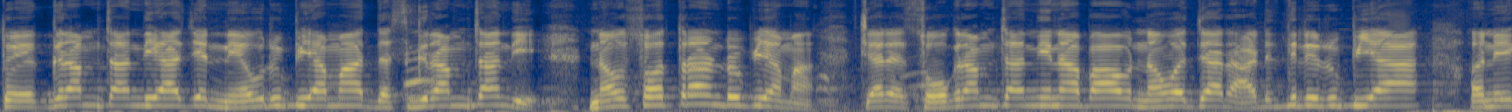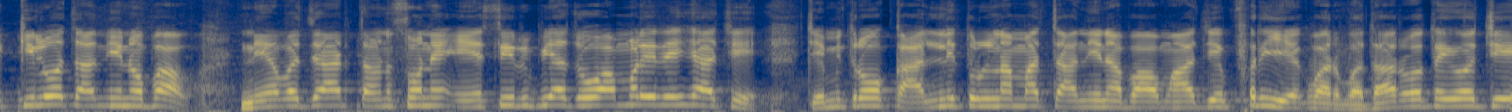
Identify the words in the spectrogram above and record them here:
તો એક ગ્રામ ચાંદી આજે નેવું રૂપિયામાં, દસ ગ્રામ ચાંદી નવસો ત્રણ રૂપિયામાં. જ્યારે સો ગ્રામ ચાંદીના ભાવ નવ હજાર આડત્રીસ રૂપિયા અને એક કિલો ચાંદીનો ભાવ નેવ હજાર ત્રણસો ને એંસી રૂપિયા જોવા મળી રહ્યા છે. જે મિત્રો કાલની તુલનામાં ચાંદીના ભાવમાં આજે ફરી એકવાર વધારો થયો છે.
